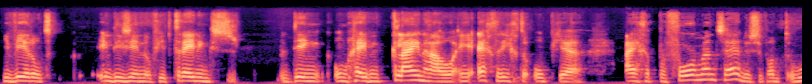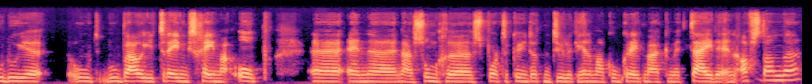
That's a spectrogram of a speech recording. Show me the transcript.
je wereld in die zin of je trainingsding, omgeving klein houden en je echt richten op je eigen performance. Hè? Dus wat, hoe doe je hoe, hoe, bouw je je trainingsschema op? Uh, en uh, nou, sommige sporten kun je dat natuurlijk helemaal concreet maken met tijden en afstanden.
